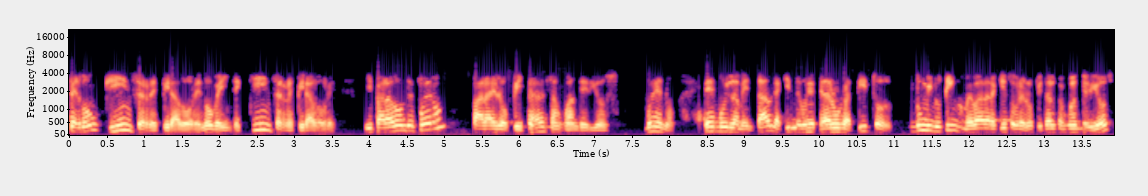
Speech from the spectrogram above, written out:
perdón, 15 respiradores, no 20, 15 respiradores. ¿Y para dónde fueron? Para el Hospital San Juan de Dios. Bueno, es muy lamentable, aquí me voy a quedar un ratito, un minutito me va a dar aquí sobre el Hospital San Juan de Dios.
